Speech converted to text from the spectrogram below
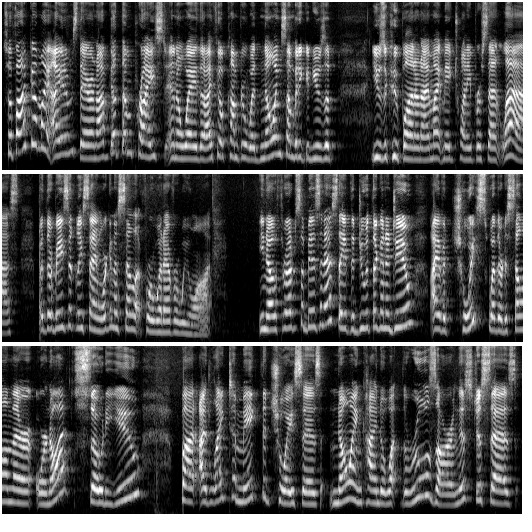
so if I've got my items there and I've got them priced in a way that I feel comfortable with, knowing somebody could use a, use a coupon and I might make 20% less, but they're basically saying we're going to sell it for whatever we want. You know, ThredUp's a business. They have to do what they're going to do. I have a choice whether to sell on there or not. So do you. But I'd like to make the choices knowing kind of what the rules are. And this just says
